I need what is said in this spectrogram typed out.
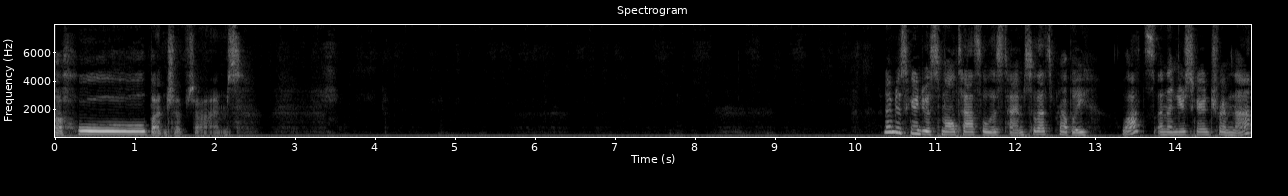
a whole bunch of times. And I'm just going to do a small tassel this time, so that's probably lots, and then you're just going to trim that.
